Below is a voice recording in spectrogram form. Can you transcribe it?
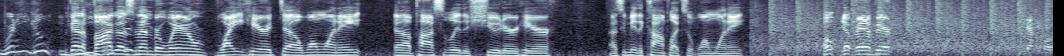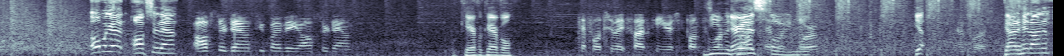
Where'd he go? We got a Vagos member wearing white here at uh, 118. Uh, possibly the shooter here. That's gonna be the complex at 118. Oh, yep, right up here. Temple. Oh my God, officer down. Officer down, 258, officer down. Careful, careful. Temple 285, can you respond to Is he one? There he is. Oh, he Four. Yep. Got a hit on him.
